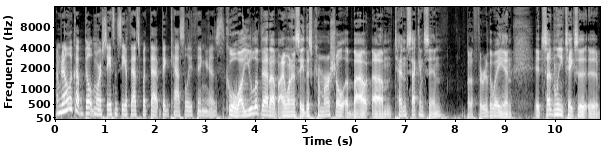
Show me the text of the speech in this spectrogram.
I'm gonna look up Biltmore Estates and see if that's what that big castle thing is. Cool. While you look that up, I want to say this commercial about um, 10 seconds in, about a third of the way in, it suddenly takes a, a,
